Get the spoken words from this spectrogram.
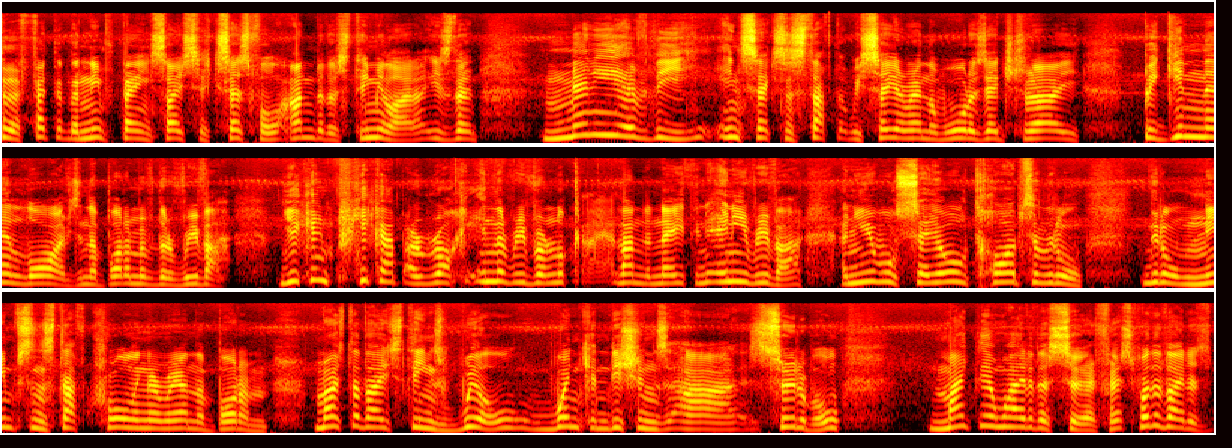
to the fact that the nymph being so successful under the stimulator is that many of the insects and stuff that we see around the water's edge today begin their lives in the bottom of the river. You can pick up a rock in the river and look underneath in any river and you will see all types of little little nymphs and stuff crawling around the bottom. Most of those things will, when conditions are suitable, make their way to the surface, whether they just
